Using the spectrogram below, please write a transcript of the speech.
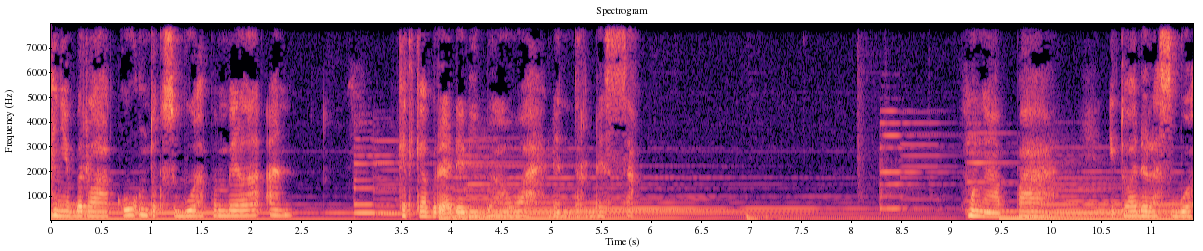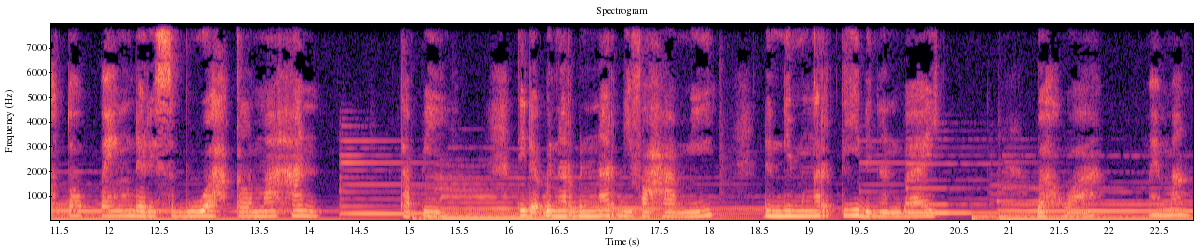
hanya berlaku untuk sebuah pembelaan ketika berada di bawah dan terdesak? Mengapa itu adalah sebuah topeng dari sebuah kelemahan, tapi tidak benar-benar difahami dan dimengerti dengan baik bahwa memang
